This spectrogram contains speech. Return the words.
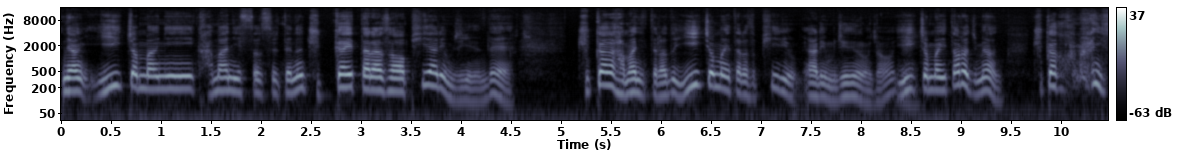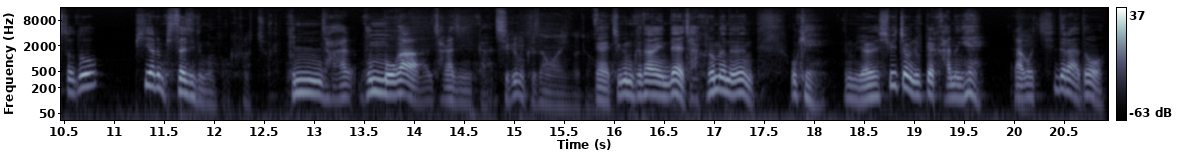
그냥 이익 전망이 가만히 있었을 때는 주가에 따라서 PR이 움직이는데 주가가 가만히 있더라도 이익 전망에 따라서 PR이 움직이는 거죠. 네. 이익 전망이 떨어지면 주가가 가만히 있어도 PR은 비싸지는 거고 그렇죠. 분자 분모가 작아지니까. 지금 그 상황인 거죠. 네, 지금 그 상황인데 자 그러면은 오케이 그럼 12.6배 가능해 라고 치더라도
